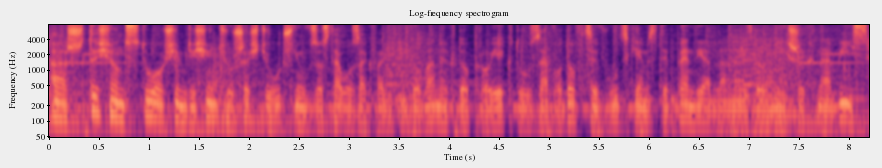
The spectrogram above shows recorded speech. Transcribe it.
Aż 1186 uczniów zostało zakwalifikowanych do projektu Zawodowcy w Łódzkiem Stypendia dla najzdolniejszych na BIS.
